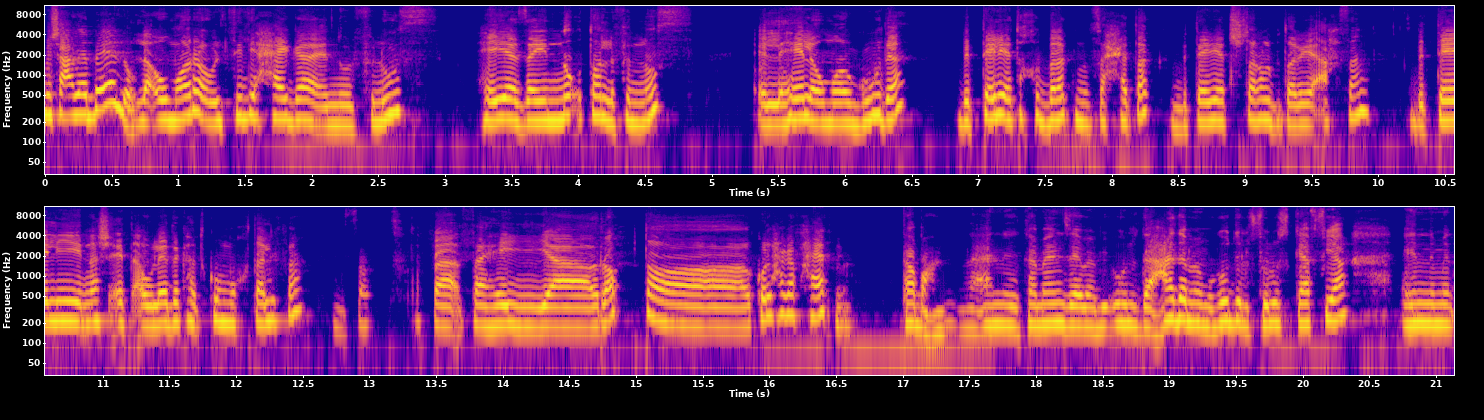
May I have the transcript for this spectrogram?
مش على باله. لا ومرة قلت لي حاجة إنه الفلوس هي زي النقطة اللي في النص اللي هي لو موجودة بالتالي هتاخد بالك من صحتك بالتالي هتشتغل بطريقة أحسن بالتالي نشأة أولادك هتكون مختلفة. بالظبط. فهي رابطة كل حاجة في حياتنا. طبعا لأن كمان زي ما بيقول ده عدم وجود الفلوس كافية إن من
